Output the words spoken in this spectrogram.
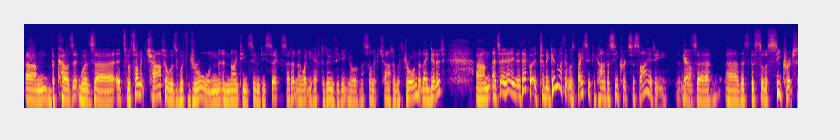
Um, because it was uh, its Masonic charter was withdrawn in 1976. I don't know what you have to do to get your Masonic charter withdrawn, but they did it. Um, and so at that point, to begin with, it was basically kind of a secret society. It Yeah. was uh, uh, this this sort of secret,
